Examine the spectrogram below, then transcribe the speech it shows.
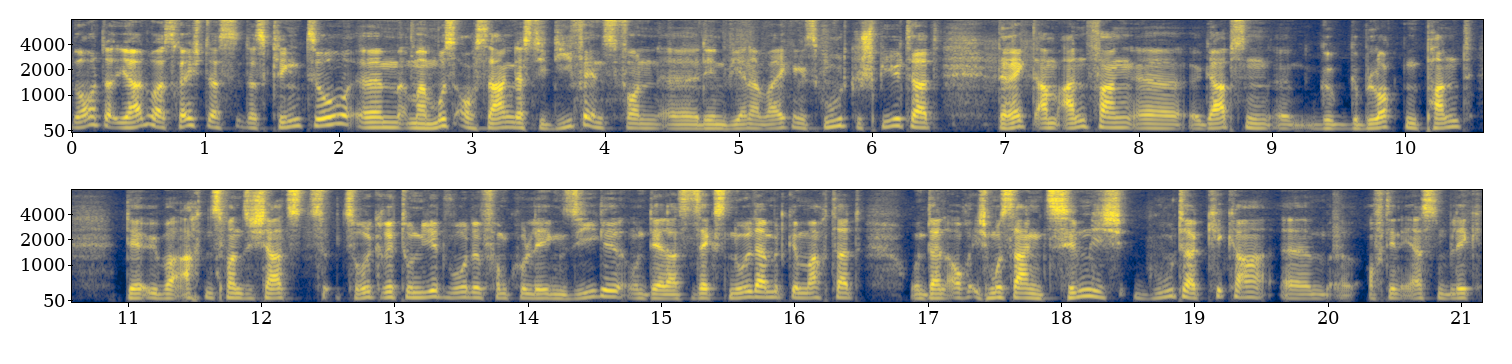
dort, ja, du hast recht, das, das klingt so. Ähm, man muss auch sagen, dass die Defense von äh, den Vienna Vikings gut gespielt hat. Direkt am Anfang äh, gab es einen äh, ge geblockten Punt, der über 28 Yards zurückretourniert wurde vom Kollegen Siegel und der das 6-0 damit gemacht hat. Und dann auch, ich muss sagen, ziemlich guter Kicker ähm, auf den ersten Blick.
